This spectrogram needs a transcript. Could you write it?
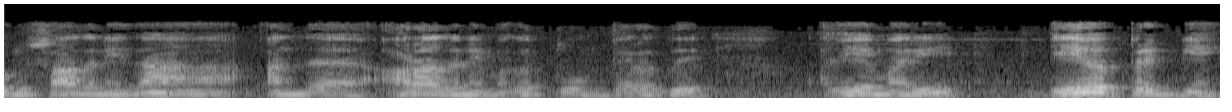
ஒரு சாதனை தான் அந்த ஆராதனை மகத்துவம் தருது. அதே மாதிரி தேவ பிரஜை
